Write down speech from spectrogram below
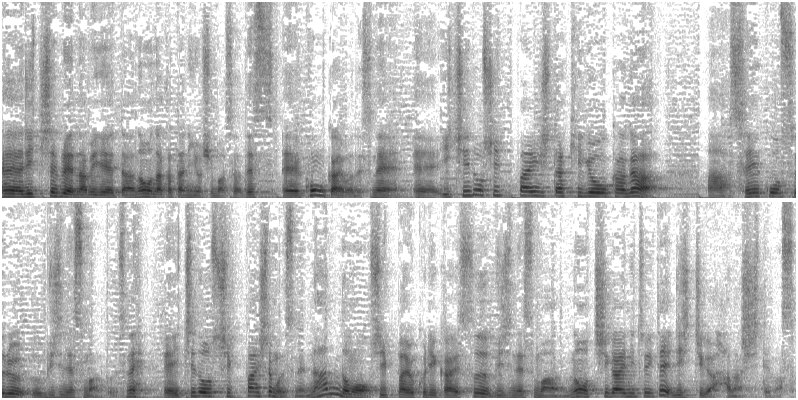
えー、リッチシェフレナビゲーターの中谷義正です、えー、今回はですね、えー、一度失敗した起業家があ成功するビジネスマンとですね、えー、一度失敗してもですね何度も失敗を繰り返すビジネスマンの違いについてリッチが話しています。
